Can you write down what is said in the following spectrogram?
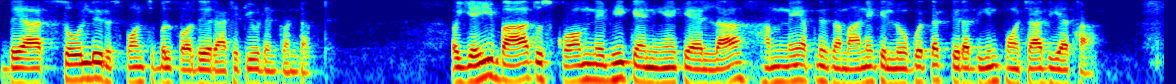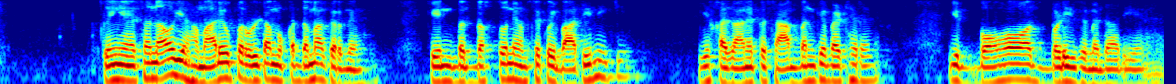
They are solely responsible for their attitude and conduct اور یہی بات اس قوم نے بھی کہنی ہے کہ اللہ، ہم نے اپنے زمانے کے لوگوں تک تیرا دین پہنچا دیا تھا۔ کہیں ایسا نہ ہو، یہ ہمارے اوپر الٹا مقدمہ کر دیں کہ ان بدبختوں نے ہم سے کوئی بات ہی نہیں کی۔ یہ خزانے پہ سانپ بن کے بیٹھے رہے۔ یہ بہت بڑی ذمہ داری ہے،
